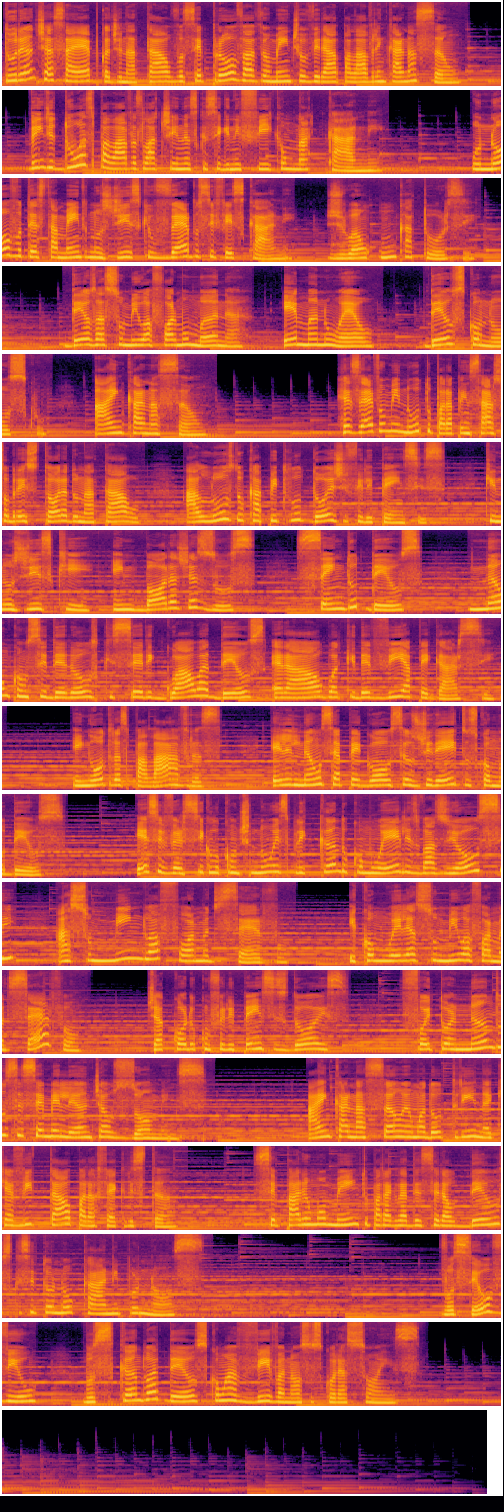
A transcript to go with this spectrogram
Durante essa época de Natal, você provavelmente ouvirá a palavra encarnação. Vem de duas palavras latinas que significam na carne. O Novo Testamento nos diz que o Verbo se fez carne. João 1,14. Deus assumiu a forma humana, Emanuel, Deus conosco, a encarnação. Reserve um minuto para pensar sobre a história do Natal à luz do capítulo 2 de Filipenses que nos diz que, embora Jesus, sendo Deus, não considerou que ser igual a Deus era algo a que devia apegar-se. Em outras palavras, ele não se apegou aos seus direitos como Deus. Esse versículo continua explicando como ele esvaziou-se, assumindo a forma de servo. E como ele assumiu a forma de servo? De acordo com Filipenses 2, foi tornando-se semelhante aos homens. A encarnação é uma doutrina que é vital para a fé cristã. Separe um momento para agradecer ao Deus que se tornou carne por nós. Você ouviu Buscando a Deus com a Viva Nossos Corações.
